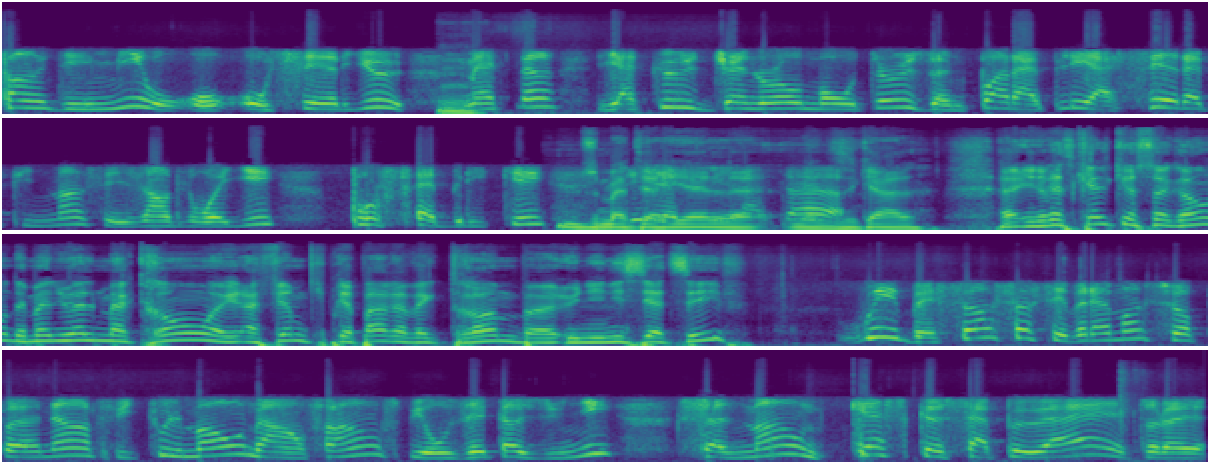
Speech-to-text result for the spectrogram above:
pandémie au, au- au sérieux. Maintenant, il accuse General Motors de ne pas rappeler assez rapidement ses employés pour fabriquer Du matériel médical. Euh, il nous reste quelques secondes. Emmanuel Macron euh, affirme qu'il prépare avec Trump euh, une initiative. Oui, ben ça, ça c'est vraiment surprenant. Puis tout le monde en France puis aux États-Unis se demande qu'est-ce que ça peut être. euh,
